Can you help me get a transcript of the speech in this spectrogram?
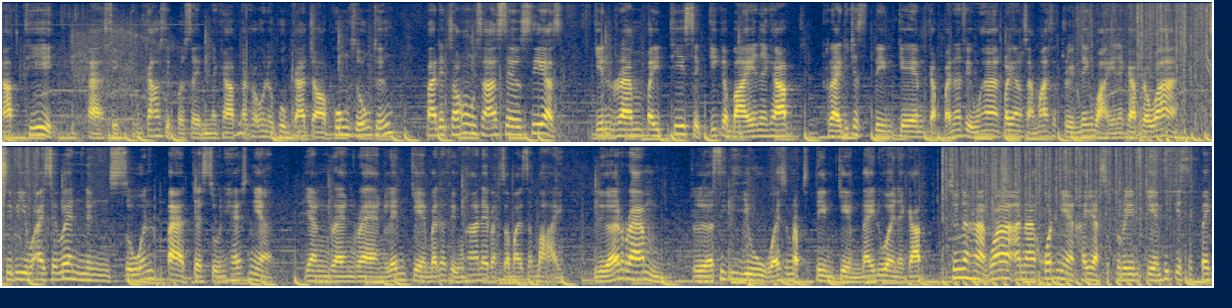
ครับที่ 80-90%นะครับแล้วก็อุณหภูมิการ์ดจอพุ่งสูงถึง 82 องศาเซลเซียสกิน RAM ไปที่ 10 GB นะครับ ใครที่จะสตรีมเกมกับ Battlefield 5 ก็ยังสามารถสตรีมได้ไหวนะครับ เพราะว่า CPU i7 10870H เนี่ย ยังแรงๆ เล่นเกม Battlefield 5 ได้แบบสบายๆ เหลือ RAM เหลือ CPU ไว้สำหรับสตรีมเกมได้ด้วยนะครับ ซึ่งถ้าหากว่าอนาคตเนี่ยใครอยากสตรีมเกมที่กินสเปค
